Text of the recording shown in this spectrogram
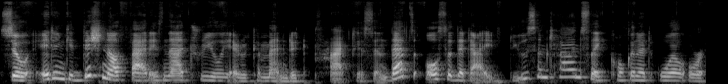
So adding additional fat is not really a recommended practice. And that's also that i do sometimes like coconut oil or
